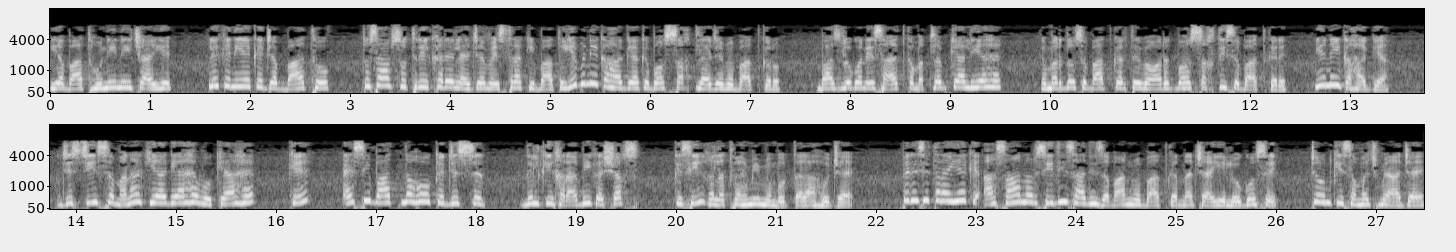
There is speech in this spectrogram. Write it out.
یا بات ہونی نہیں چاہیے، لیکن یہ کہ جب بات ہو تو صاف ستھری کھڑے لہجے میں اس طرح کی بات ہو۔ یہ بھی نہیں کہا گیا کہ بہت سخت لہجے میں بات کرو۔ بعض لوگوں نے اس آیت کا مطلب کیا لیا ہے کہ مردوں سے بات کرتے ہوئے عورت بہت سختی سے بات کرے۔ یہ نہیں کہا گیا۔ جس چیز سے منع کیا گیا ہے وہ کیا ہے کہ ایسی بات نہ ہو کہ جس سے دل کی خرابی کا شخص کسی غلط فہمی میں مبتلا ہو جائے۔ پھر اسی طرح یہ کہ آسان اور سیدھی سادی زبان میں بات کرنا چاہیے لوگوں سے۔ جو ان کی سمجھ میں آ جائے،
